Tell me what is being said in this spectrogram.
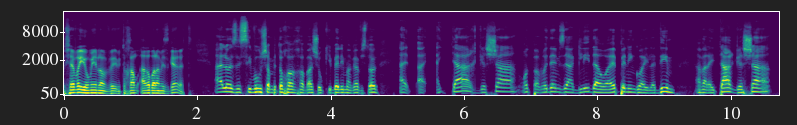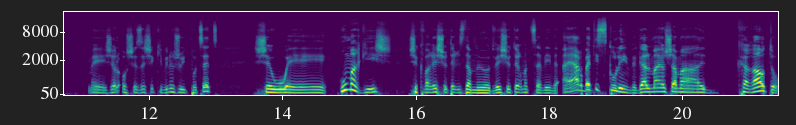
שבע איומים, ומתוכם ארבע למסגרת. היה לו איזה סיבוב שם בתוך הרחבה שהוא קיבל עם הגב הסתובב. הי- הי- הייתה הרגשה, עוד פעם, לא יודע אם זה הגלידה או ההפנינג או הילדים, אבל הייתה הרגשה, אה, של, או שזה שקיווינו שהוא יתפוצץ, שהוא אה, הוא מרגיש שכבר יש יותר הזדמנויות ויש יותר מצבים, והיה הרבה תסכולים, וגל מאיו שם קרא אותו.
